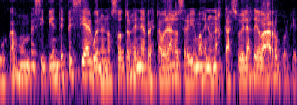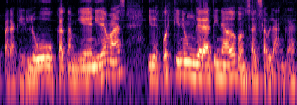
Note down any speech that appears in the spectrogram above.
buscas un recipiente especial. Bueno, nosotros en el restaurante lo servimos en unas cazuelas de barro porque para que luzca también y demás. Y después tiene un gratinado con salsa blanca.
